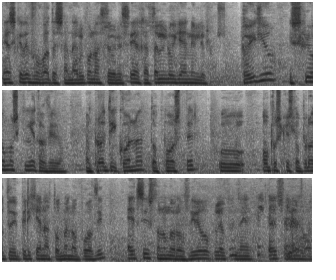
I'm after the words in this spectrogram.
μιας και δεν φοβάται σαν έργο να θεωρηθεί ακατάλληλο για ανήλικου. Το ίδιο ισχύει όμως και για το 2. Με πρώτη εικόνα το πόστερ που όπως και στο πρώτο υπήρχε ένα τομένο πόδι, έτσι στο νούμερο 2 βλέπουμε έτσι λέγω.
